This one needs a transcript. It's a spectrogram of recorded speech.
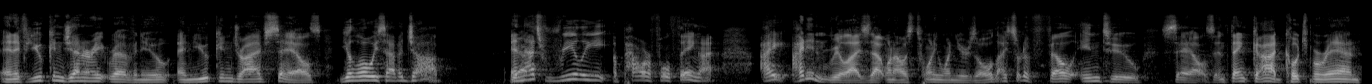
And if you can generate revenue and you can drive sales, you'll always have a job. And Yeah. that's really a powerful thing. I, I, I didn't realize that when I was 21 years old. I sort of fell into sales. And thank God Coach Moran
